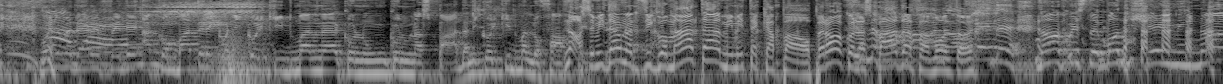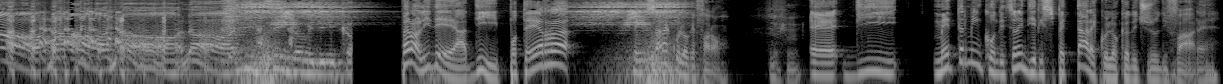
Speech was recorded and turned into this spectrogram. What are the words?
Voglio Vabbè. vedere Fede a combattere con Nicole Kidman con, un- con una spada. Nicole Kidman lo fa. No, Fede. se mi dai una zigomata mi mette KO, però con la spada No, fa molto... No, Fede, no, questo è body shaming. No, no, no, no. Gli zigomi di Nicole. Però l'idea di poter pensare a quello che farò, eh, di mettermi in condizione di rispettare quello che ho deciso di fare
